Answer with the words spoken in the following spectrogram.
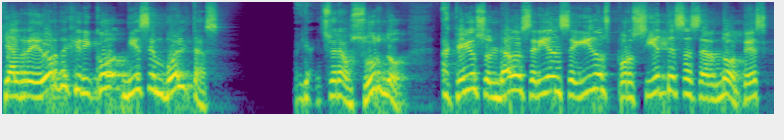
que alrededor de Jericó diesen vueltas eso era absurdo. Aquellos soldados serían seguidos por siete sacerdotes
